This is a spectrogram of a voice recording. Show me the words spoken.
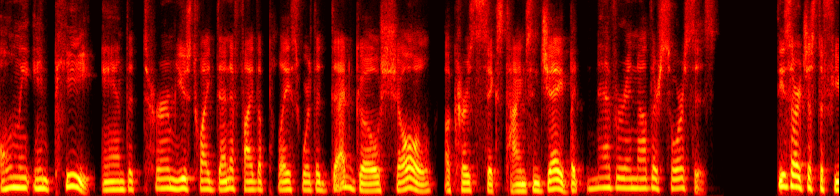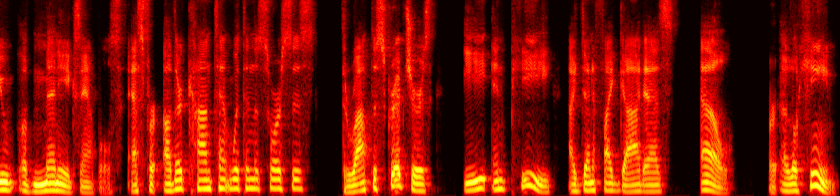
only in P, and the term used to identify the place where the dead go, Sheol, occurs six times in J, but never in other sources. These are just a few of many examples. As for other content within the sources, throughout the scriptures, E and P identify God as El or Elohim,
